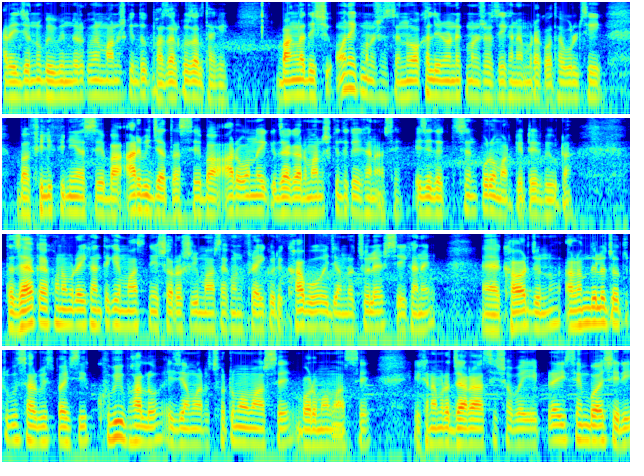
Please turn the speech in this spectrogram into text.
আর এই জন্য বিভিন্ন রকমের মানুষ কিন্তু ভাজাল কোজাল থাকে। বাংলাদেশি অনেক মানুষ আছে, নোয়াখালীর অনেক মানুষ আছে, এখানে আমরা কথা বলছি, বা ফিলিপিনি আছে, বা আরবি জাত আছে, বা আরও অনেক জায়গার মানুষ কিন্তু এখানে আছে। এই যে দেখতেছেন পুরো মার্কেটের ভিউটা। তা যাই হোক এখন আমরা এখান থেকে মাছ নিয়ে সরাসরি মাছ এখন ফ্রাই করে খাব। এই যে আমরা চলে আসছি এখানে খাওয়ার জন্য। আলহামদুলিল্লাহ যতটুকু সার্ভিস পাইছি, খুবই ভালো। এই যে আমার ছোটো মামা আছে, বড় মামা আছে, এখানে আমরা যারা আছি সবাই প্রায় সেম বয়সেরই।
